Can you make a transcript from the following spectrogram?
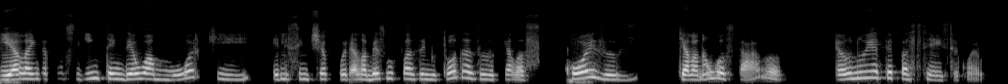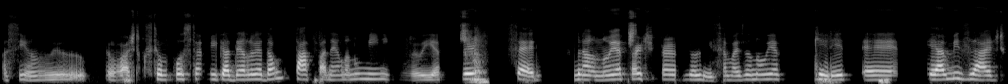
e ela ainda conseguia entender o amor que ele sentia por ela, mesmo fazendo todas aquelas coisas que ela não gostava, eu não ia ter paciência com ela. Assim, eu, eu, eu acho que se eu fosse amiga dela, eu ia dar um tapa nela no mínimo. Eu ia ter, sério. Não, não ia partir para violência, mas eu não ia querer é, ter amizade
